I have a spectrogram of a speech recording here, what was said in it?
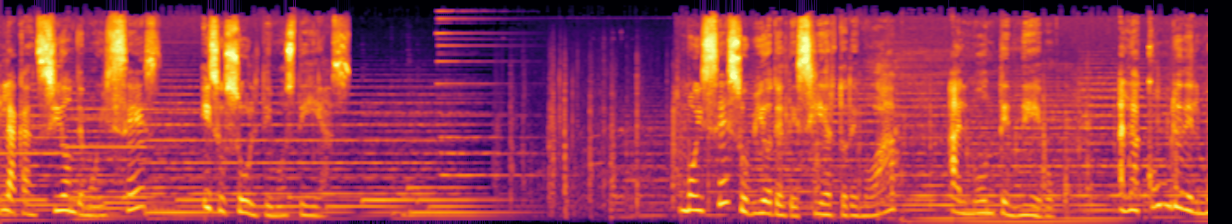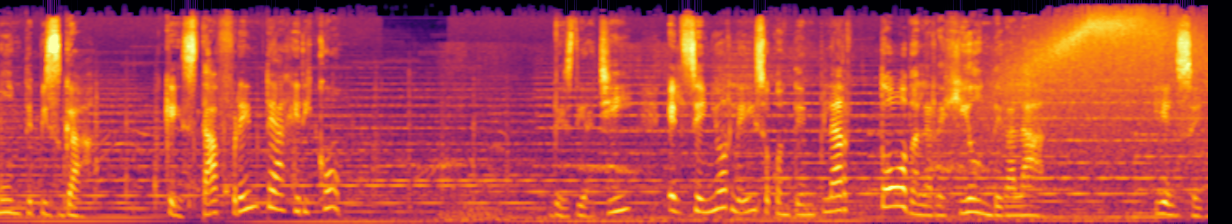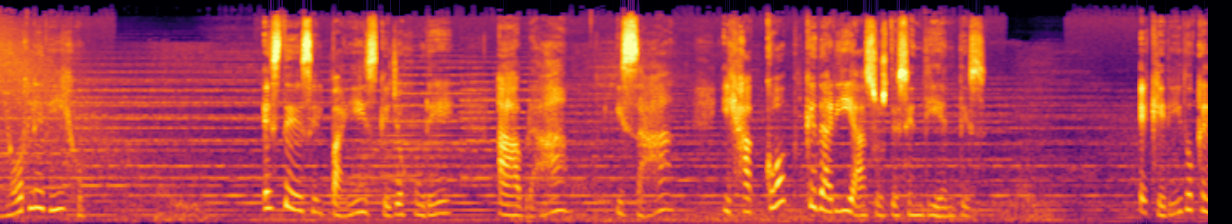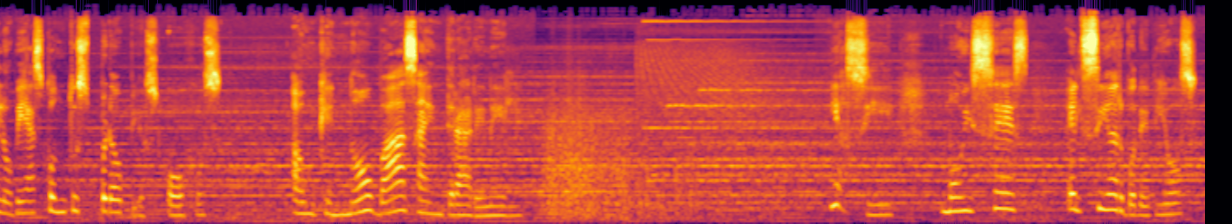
La canción de Moisés y sus últimos días. Moisés subió del desierto de Moab al monte Nebo, a la cumbre del monte Pisgah, que está frente a Jericó. Desde allí, el Señor le hizo contemplar toda la región de Galad. Y el Señor le dijo, Este es el país que yo juré a Abraham, Isaac y Jacob que daría a sus descendientes. He querido que lo veas con tus propios ojos, aunque no vas a entrar en él. Y así Moisés, el siervo de Dios,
